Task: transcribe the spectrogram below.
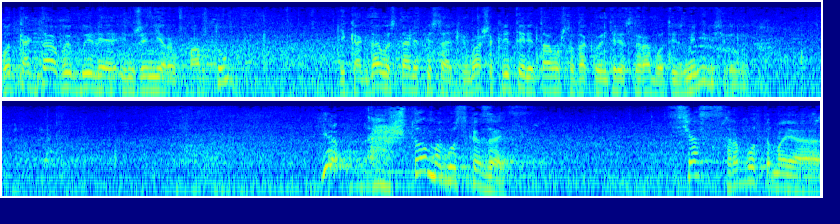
Вот когда вы были инженером в порту, и когда вы стали писателем, ваши критерии того, что такое интересная работа, изменились или нет? Я что могу сказать? Сейчас работа моя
